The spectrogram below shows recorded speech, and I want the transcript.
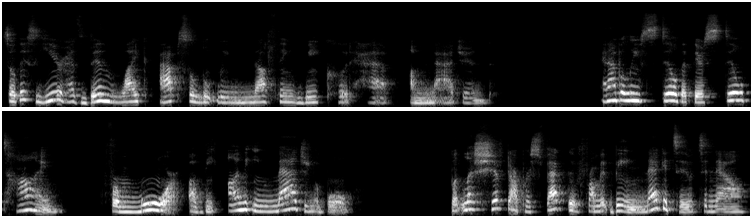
So, this year has been like absolutely nothing we could have imagined. And I believe still that there's still time for more of the unimaginable. But let's shift our perspective from it being negative to now,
